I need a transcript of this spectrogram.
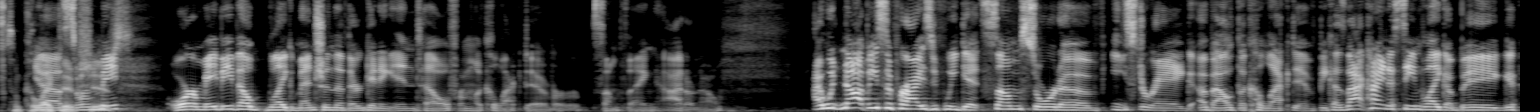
Some collective yes, ships. may, or maybe they'll like mention that they're getting intel from the collective or something. I don't know. I would not be surprised if we get some sort of Easter egg about the collective because that kind of seemed like a big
